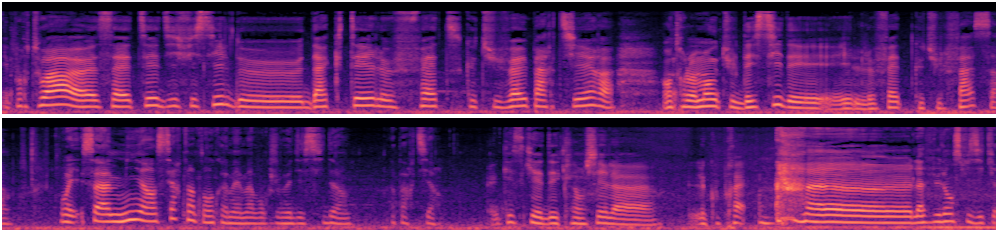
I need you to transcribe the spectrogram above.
Et pour toi, euh, ça a été difficile de d'acter le fait que tu veuilles partir entre le moment où tu le décides et, et le fait que tu le fasses? Oui, ça a mis un certain temps quand même avant que je me décide à partir. Qu'est-ce qui a déclenché le, le coup près? Euh, la violence physique.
